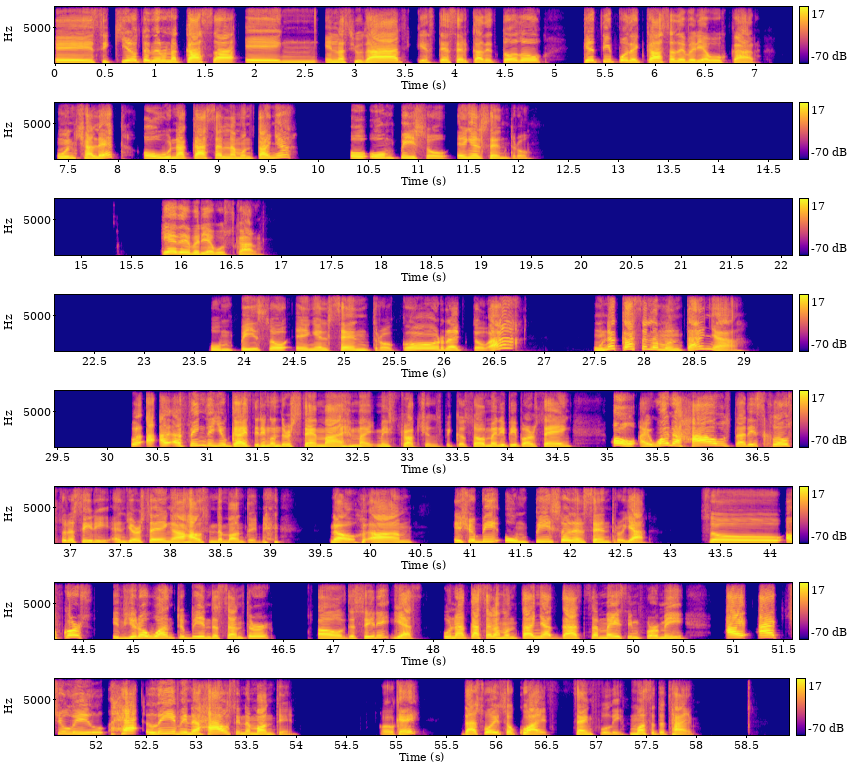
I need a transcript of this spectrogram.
Eh, si quiero tener una casa en, en la ciudad que esté cerca de todo, ¿qué tipo de casa debería buscar? ¿Un chalet o una casa en la montaña o un piso en el centro? ¿Qué debería buscar? Un piso en el centro, correcto. ¡Ah! Una casa en la montaña. Well, I, I think that you guys didn't understand my, my instructions because so many people are saying, oh, I want a house that is close to the city. And you're saying a house in the mountain. no, um, it should be un piso en el centro. Yeah. So, of course, if you don't want to be in the center of the city, yes, una casa en la montaña, that's amazing for me. I actually live in a house in the mountain. Okay? That's why it's so quiet, thankfully, most of the time.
